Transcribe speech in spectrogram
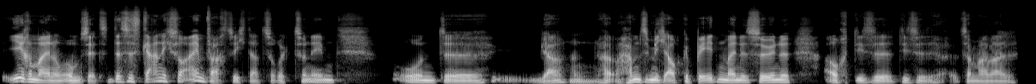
ihre Meinung umsetzen. Das ist gar nicht so einfach, sich da zurückzunehmen. Und äh, ja, dann haben sie mich auch gebeten, meine Söhne, auch diese, diese, sagen wir mal,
